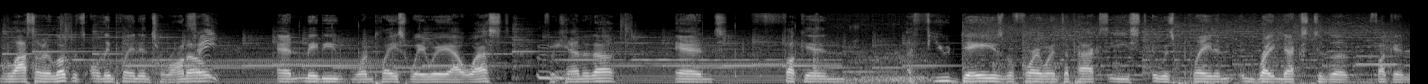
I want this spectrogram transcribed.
the last time I looked, it's only playing in Toronto. And maybe one place way, way out west for mm. Canada. And fucking a few days before I went to PAX East, it was playing in, in right next to the fucking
